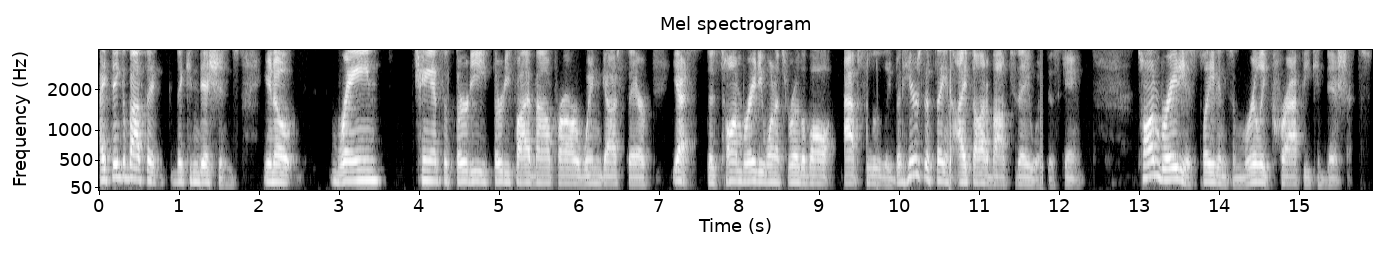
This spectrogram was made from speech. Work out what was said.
I think about the the conditions, you know, rain, chance of 30, 35 mile per hour wind gust there. Yes. Does Tom Brady want to throw the ball? Absolutely. But here's the thing I thought about today with this game Tom Brady has played in some really crappy conditions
